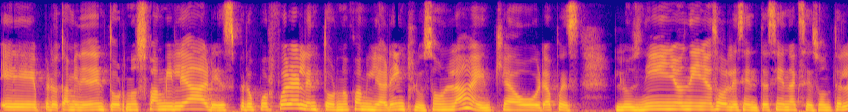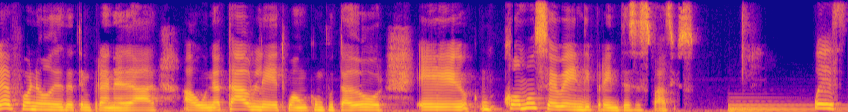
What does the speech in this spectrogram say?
eh, pero también en entornos familiares, pero por fuera del entorno familiar e incluso online, que ahora pues los niños, niñas, adolescentes tienen acceso a un teléfono desde temprana edad, a una tablet o a un computador. ¿Cómo se ve en diferentes espacios? Pues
